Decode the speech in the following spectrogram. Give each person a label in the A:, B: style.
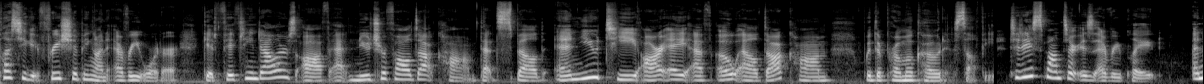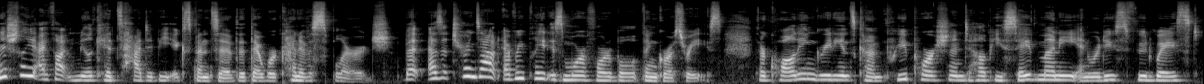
A: Plus, you get free shipping on every order. Get $15 off at Nutrafol.com. That's spelled N-U-T-R-A-F-O-L.com with the promo code SELFIE. Today's sponsor is EveryPlate. Initially, I thought meal kits had to be expensive, that they were kind of a splurge. But as it turns out, EveryPlate is more affordable than groceries. Their quality ingredients come pre portioned to help you save money and reduce food waste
